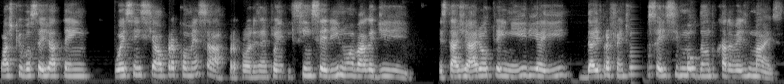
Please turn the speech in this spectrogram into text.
eu acho que você já tem o essencial para começar. Para, por exemplo, se inserir numa vaga de estagiário ou trainee, e aí, daí para frente, você ir se moldando cada vez mais.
